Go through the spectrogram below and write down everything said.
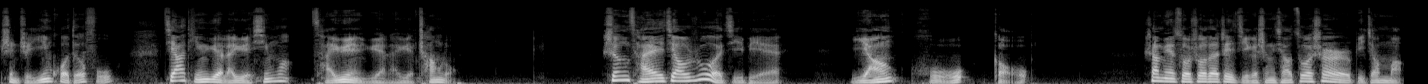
甚至因祸得福，家庭越来越兴旺，财运越来越昌隆。生财较弱级别，羊、虎、狗。上面所说的这几个生肖做事儿比较莽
